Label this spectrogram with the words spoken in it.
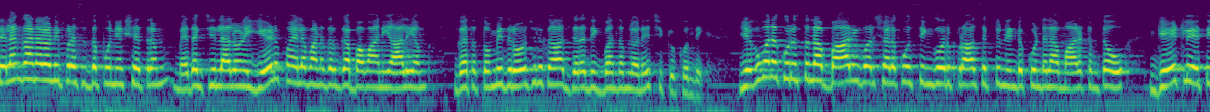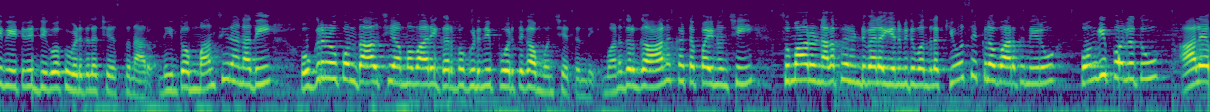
తెలంగాణలోని ప్రసిద్ధ పుణ్యక్షేత్రం మెదక్ జిల్లాలోని ఏడుపాయల వనదుర్గ భవానీ ఆలయం గత తొమ్మిది రోజులుగా జల దిగ్బంధంలోనే చిక్కుకుంది. ఎగువన కురుస్తున్న భారీ వర్షాలకు సింగూరు ప్రాజెక్టు నిండుకుండలా మారటంతో గేట్లు ఎత్తి నీటిని దిగువకు విడుదల చేస్తున్నారు. దీంతో మన్సీరా నది ఉగ్రరూపం దాల్చి అమ్మవారి గర్భగుడిని పూర్తిగా ముంచెత్తింది వనదుర్గ ఆనకట్టపై నుంచి సుమారు నలభై రెండు వేల ఎనిమిది వందల క్యూసెక్ల వరద నీరు పొంగి పొర్లుతూ ఆలయ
